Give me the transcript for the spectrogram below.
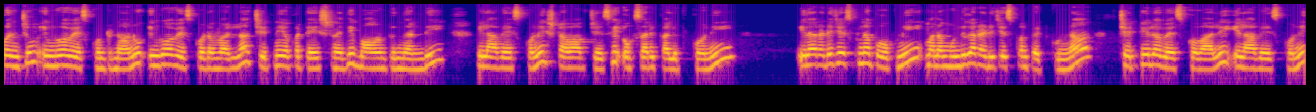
కొంచెం ఇంగువ వేసుకుంటున్నాను. ఇంగువ వేసుకోవడం వల్ల చట్నీ యొక్క టేస్ట్ అనేది బాగుంటుందండి. ఇలా వేసుకొని స్టవ్ ఆఫ్ చేసి ఒకసారి కలుపుకొని ఇలా రెడీ చేసుకున్న పోపుని మనం ముందుగా రెడీ చేసుకొని పెట్టుకున్న చట్నీలో వేసుకోవాలి. ఇలా వేసుకొని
